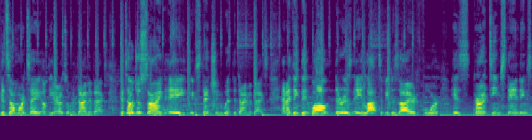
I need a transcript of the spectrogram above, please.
Ketel Marte of the Arizona Diamondbacks. Ketel just signed a extension with the Diamondbacks, and I think that while there is a lot to be desired for his current team standings,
